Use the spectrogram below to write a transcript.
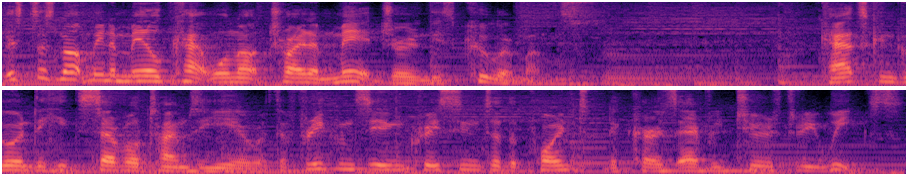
this does not mean a male cat will not try to mate during these cooler months. Cats can go into heat several times a year, with the frequency increasing to the point it occurs every two or three weeks.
